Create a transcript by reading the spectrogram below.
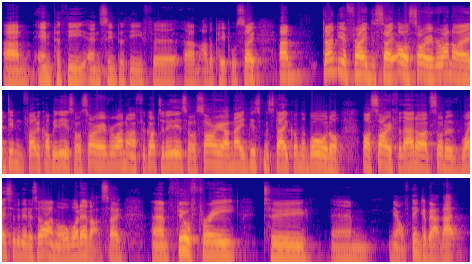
um, empathy and sympathy for um, other people. So um, don't be afraid to say, oh, sorry, everyone, I didn't photocopy this, or sorry, everyone, I forgot to do this, or sorry, I made this mistake on the board, or oh, sorry for that, I've sort of wasted a bit of time, or whatever. So um, feel free to you know, think about that.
